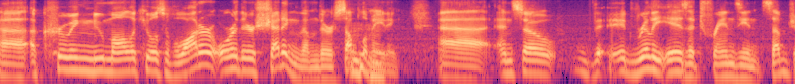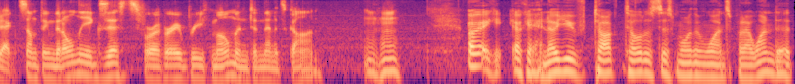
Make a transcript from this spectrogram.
uh, accruing new molecules of water or they're shedding them, they're sublimating, uh, and so th- it really is a transient subject, something that only exists for a very brief moment and then it's gone. Mm-hmm. Okay, okay. I know you've talked told us this more than once, but I wanted to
